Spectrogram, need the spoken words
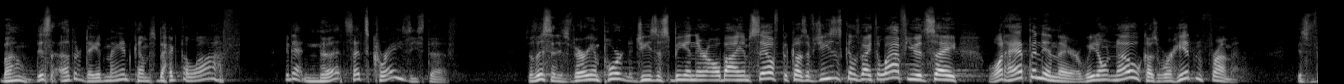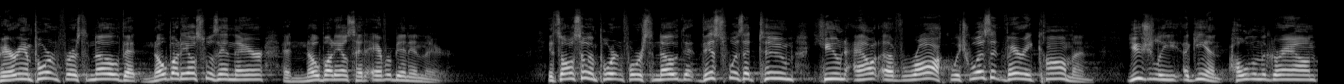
boom, this other dead man comes back to life. Isn't that nuts? That's crazy stuff. So listen, it's very important that Jesus be in there all by himself because if Jesus comes back to life, you would say, What happened in there? We don't know because we're hidden from it. It's very important for us to know that nobody else was in there and nobody else had ever been in there. It's also important for us to know that this was a tomb hewn out of rock, which wasn't very common. Usually, again, hole in the ground,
